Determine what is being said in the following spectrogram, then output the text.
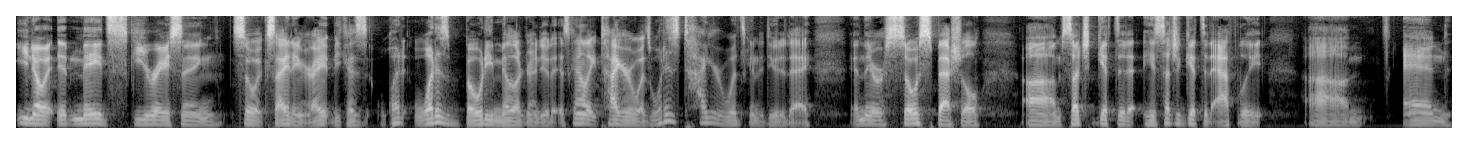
you know. It, it made ski racing so exciting, right? Because what what is Bode Miller going to do? It's kind of like Tiger Woods. What is Tiger Woods going to do today? And they were so special. Um, such gifted. He's such a gifted athlete, um, and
